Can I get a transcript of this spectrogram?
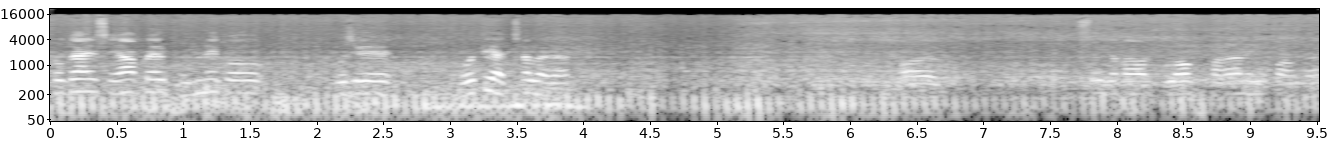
तो गैस यहाँ पर घूमने को मुझे बहुत ही अच्छा लगा। और इससे ज़्यादा और ब्लॉग बना नहीं पाऊँगा।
